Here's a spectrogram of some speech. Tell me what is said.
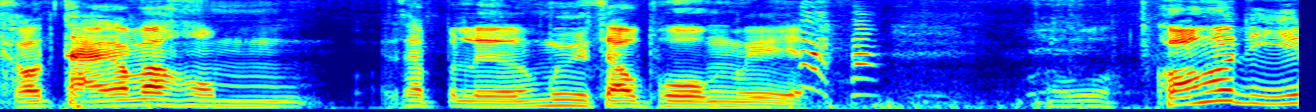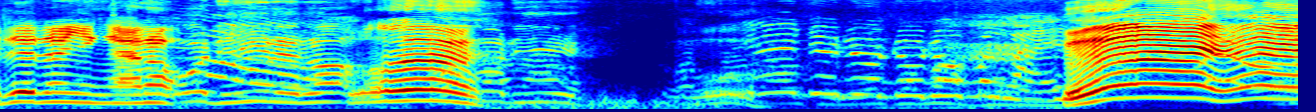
เขาถ่ายกันว่าห่มสับเปลือมือเสาโพงเลยอะโอ้ของเขาดีด้วยนะอยังไงเนาะโอ้ดีเลยเนาะเออโอ้ดีดูดูดูดูมันไหลเฮ้ยเฮ้ย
